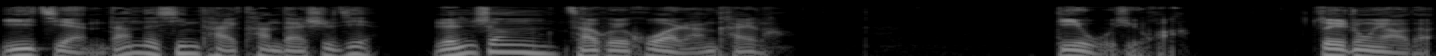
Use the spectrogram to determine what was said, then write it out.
以简单的心态看待世界，人生才会豁然开朗。第五句话，最重要的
